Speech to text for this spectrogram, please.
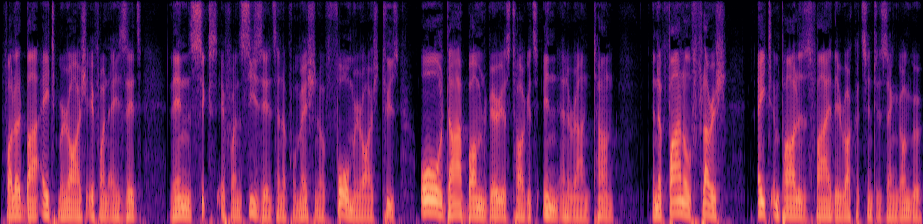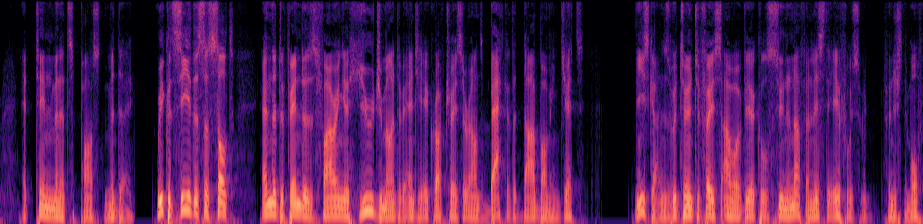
followed by eight Mirage F 1AZs, then six F 1CZs, and a formation of four Mirage 2s, all dive bombed various targets in and around town. In a final flourish, eight Impalas fired their rockets into Zangongo at 10 minutes past midday. We could see this assault and the defenders firing a huge amount of anti aircraft tracer rounds back at the dive bombing jets. These guns would turn to face our vehicles soon enough unless the Air Force would finish them off.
